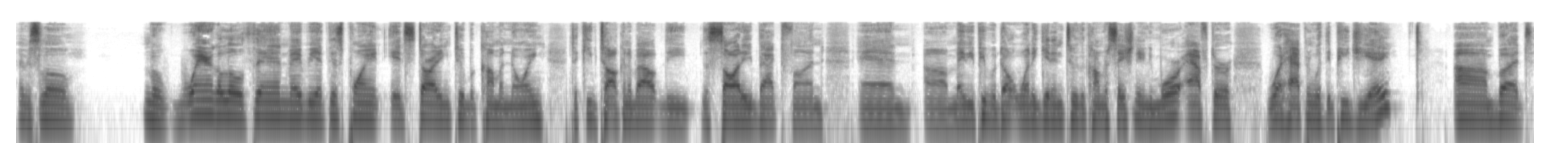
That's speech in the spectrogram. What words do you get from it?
Maybe it's a little wearing a little thin. Maybe at this point, it's starting to become annoying to keep talking about the the Saudi backed fund, and um, maybe people don't want to get into the conversation anymore after what happened with the PGA. Um, but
